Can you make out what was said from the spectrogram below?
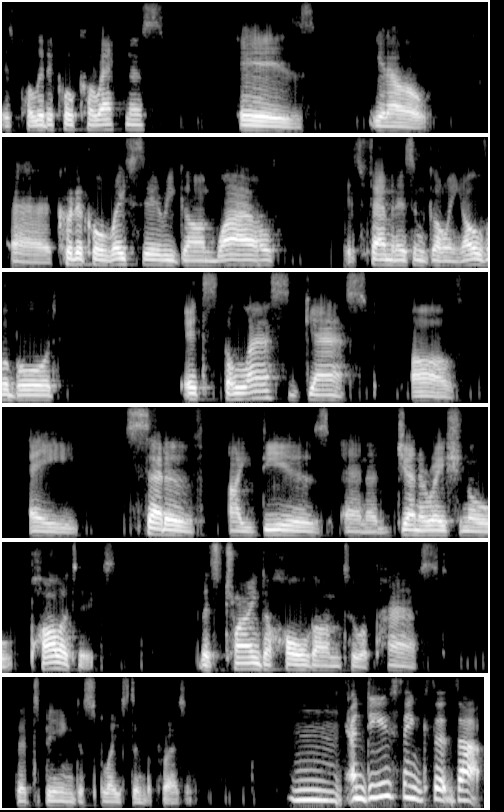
is political correctness, is, you know, uh, critical race theory gone wild, is feminism going overboard. It's the last gasp of a set of ideas and a generational politics that's trying to hold on to a past that's being displaced in the present. Mm, and do you think that that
